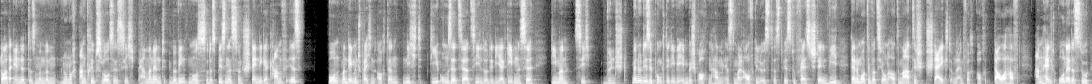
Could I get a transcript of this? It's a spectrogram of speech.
dort endet, dass man dann nur noch antriebslos ist, sich permanent überwinden muss, so das Business so ein ständiger Kampf ist und man dementsprechend auch dann nicht die Umsätze erzielt oder die Ergebnisse, die man sich wünscht. Wenn du diese Punkte, die wir eben besprochen haben, erst einmal aufgelöst hast, wirst du feststellen, wie deine Motivation automatisch steigt und einfach auch dauerhaft anhält, ohne dass du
